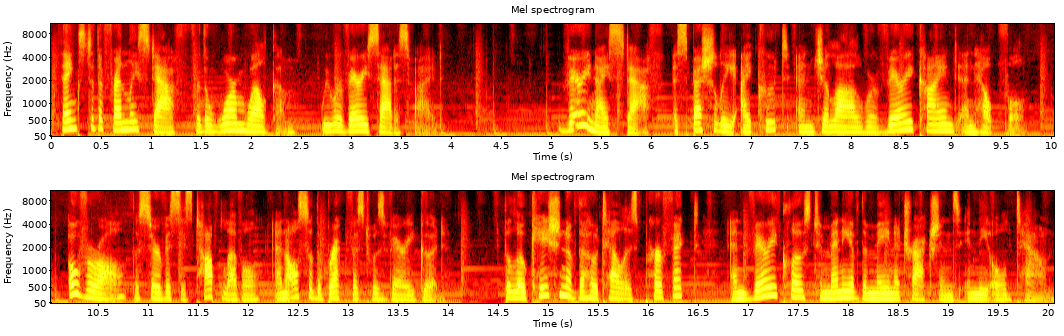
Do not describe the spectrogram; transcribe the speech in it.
Thanks to the friendly staff for the warm welcome, we were very satisfied. Very nice staff, especially Aykut and Jalal, were very kind and helpful. Overall, the service is top level and also the breakfast was very good. The location of the hotel is perfect and very close to many of the main attractions in the Old Town.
